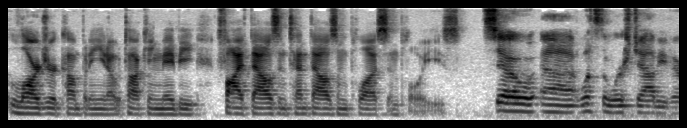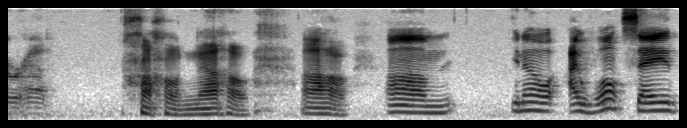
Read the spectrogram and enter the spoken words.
larger company. You know, talking maybe 5,000, 10,000 plus employees. So, uh, what's the worst job you've ever had? Oh no. Oh. Um, you know, I won't say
